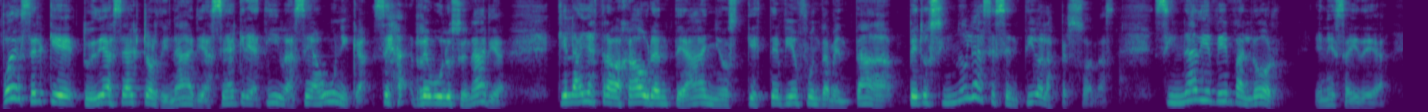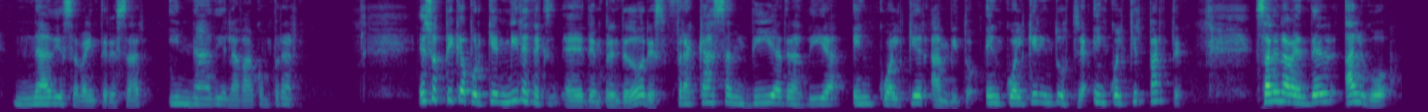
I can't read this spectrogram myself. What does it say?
Puede ser que tu idea sea extraordinaria, sea creativa, sea única, sea revolucionaria, que la hayas trabajado durante años, que esté bien fundamentada, pero si no le hace sentido a las personas, si nadie ve valor en esa idea, nadie se va a interesar y nadie la va a comprar. Eso explica por qué miles de, eh, de, emprendedores fracasan día tras día en cualquier ámbito, en cualquier industria, en cualquier parte. Salen a vender algo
